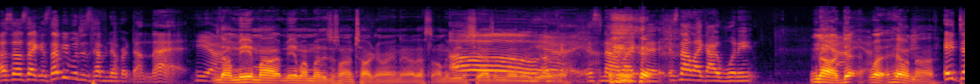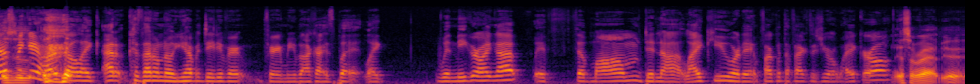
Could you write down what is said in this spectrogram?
I was, I was like, some people just have never done that. Yeah. No, me and my me and my mother just aren't talking right now. That's the only reason she hasn't Oh, met her. Oh, yet. okay. It's not like that. It's not like I wouldn't. No, Yeah, de- yeah. what? Hell no. It does It's make just- it hard though. Like I don't, because I don't know. You haven't dated very very many black guys, but like with me growing up, if the mom did not like you or didn't fuck with the fact that you're a white girl, It's a wrap. Yeah.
